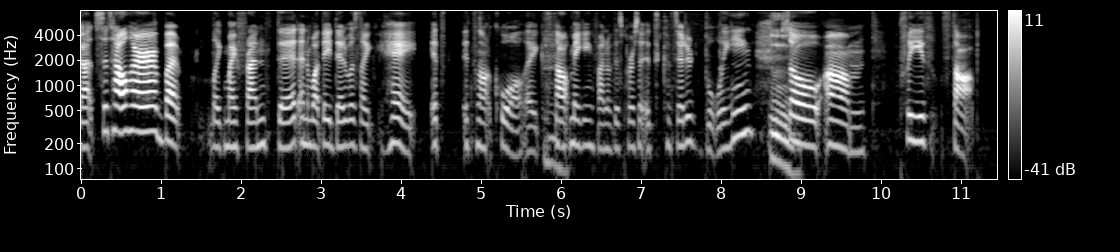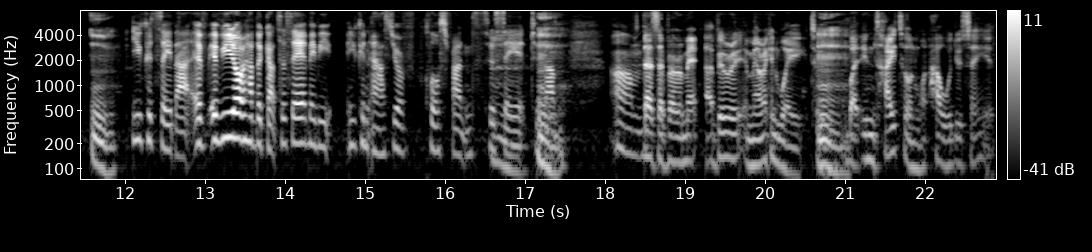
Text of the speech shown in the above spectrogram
guts to tell her but like my friends did. And what they did was like hey it's it's not cool. Like stop making fun of this person. It's considered bullying. So um please stop. You could say that. If, if you don't have the guts to say it maybe you can ask your close friends to say it to them that's a very Ma- a very American way too but in Thai tone what, how would you say it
